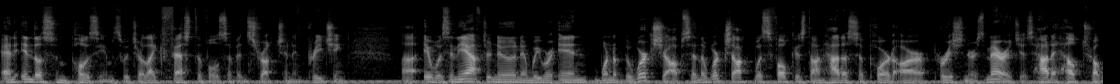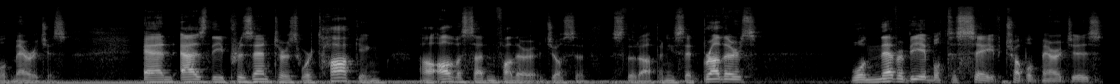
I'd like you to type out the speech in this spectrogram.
And in those symposiums, which are like festivals of instruction and preaching, uh, it was in the afternoon, and we were in one of the workshops, and the workshop was focused on how to support our parishioners' marriages, how to help troubled marriages. And as the presenters were talking, uh, all of a sudden, Father Joseph stood up and he said, Brothers, we'll never be able to save troubled marriages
